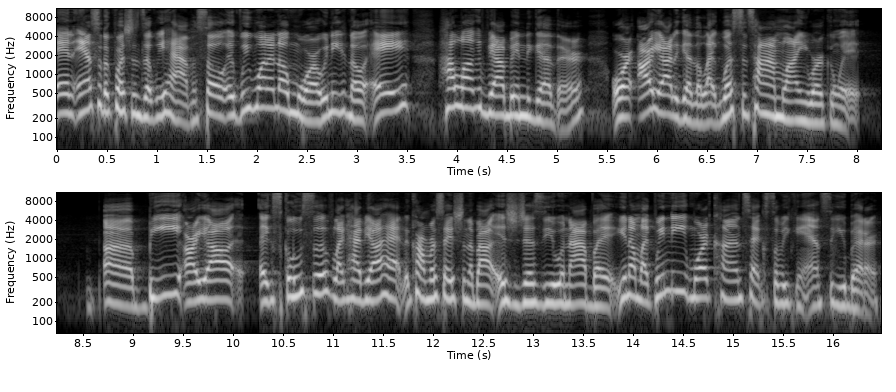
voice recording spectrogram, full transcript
and answer the questions that we have. So if we want to know more, we need to know A, how long have y'all been together? Or are y'all together? Like what's the timeline you're working with? Uh B, are y'all exclusive? Like have y'all had the conversation about it's just you and I? But you know, like we need more context so we can answer you better.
